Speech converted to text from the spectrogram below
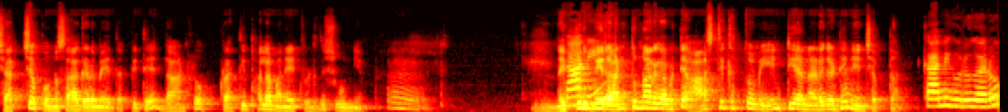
చర్చ కొనసాగడమే తప్పితే దాంట్లో ప్రతిఫలం అనేటువంటిది శూన్యం. ఇప్పుడు మీరు అంటున్నారు కాబట్టి ఆస్తికత్వం ఏంటి అని అడగంటే నేను చెప్తాను. కానీ గురుగారు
